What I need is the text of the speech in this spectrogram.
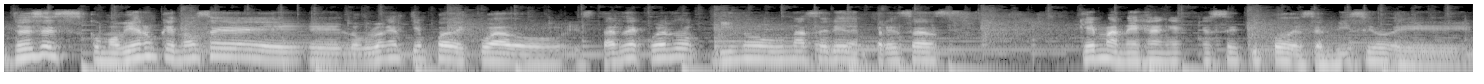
Entonces, como vieron que no se eh, logró en el tiempo adecuado estar de acuerdo, vino una serie de empresas que manejan ese tipo de servicio de,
